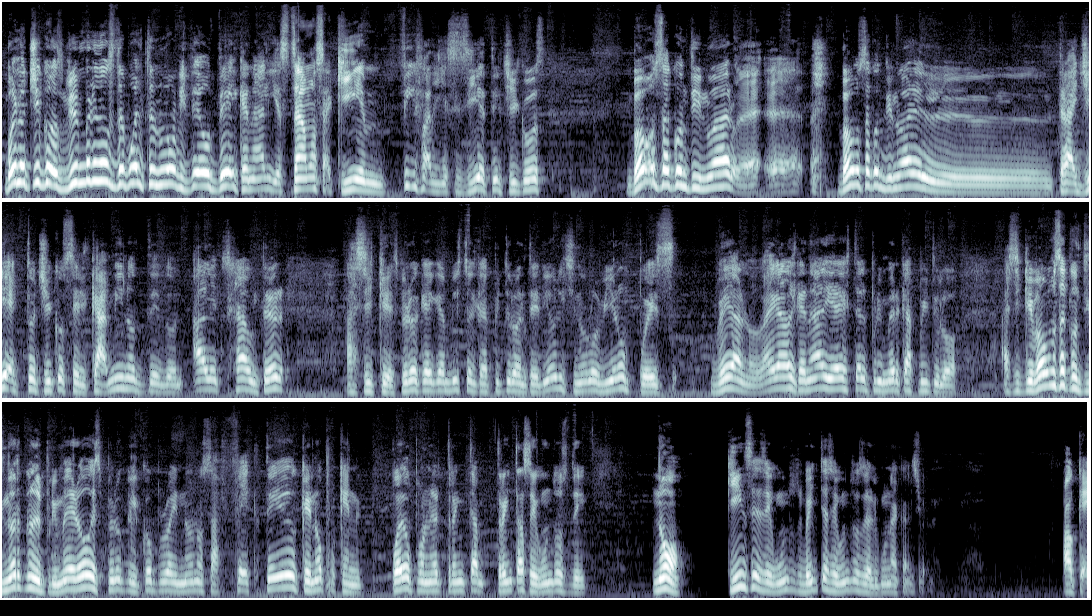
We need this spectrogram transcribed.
Bueno chicos, bienvenidos de vuelta a un nuevo video del canal y estamos aquí en FIFA 17 chicos. Vamos a continuar, eh, eh, vamos a continuar el trayecto chicos, el camino de Don Alex Hunter. Así que espero que hayan visto el capítulo anterior y si no lo vieron pues véanlo, vayan al canal y ahí está el primer capítulo. Así que vamos a continuar con el primero, espero que el copyright no nos afecte que no porque puedo poner 30, 30 segundos de... No, 15 segundos, 20 segundos de alguna canción. Ok,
